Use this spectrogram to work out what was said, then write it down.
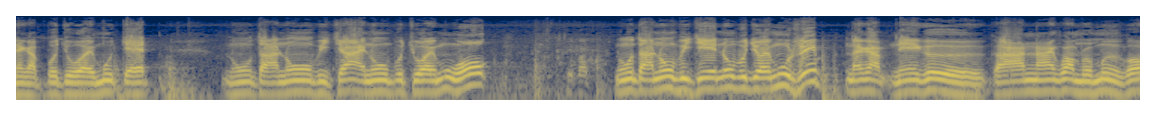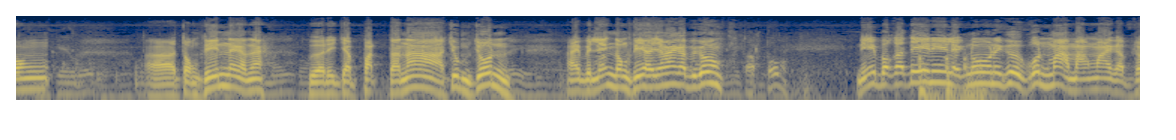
นะครับผู้ช่วยมู่เจ็ด นูตาหนูพี่ชายหนูผู้ช่วยหมู่หกหนูตาหนูพี่เจดหนูผู้ช่วยหมู่สิบนะครับนี่คือการให้ความร่วมมือของเอ่อท้องถิ่นนะครับนะเพื่อที่จะพัฒนาชุมชนให้เป็นแหล่งท่องเที่ยวใช่ไหมครับพี่กุ้งครับผมนี่ปกตินี่เหล็กนูนี่คือคนมามากมายกับส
